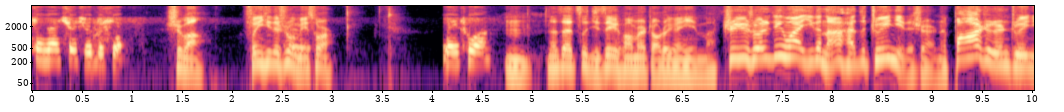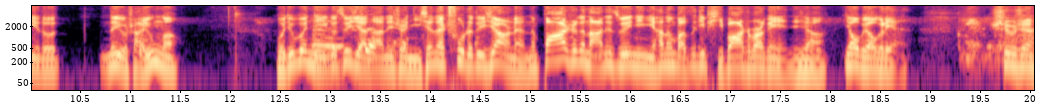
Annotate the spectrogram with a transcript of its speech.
现在确实不信，是吧？分析的是不是没错？没错。嗯，那在自己这个方面找找原因吧。至于说另外一个男孩子追你的事儿，那八十个人追你都，那有啥用啊？我就问你一个嗯最简单的事儿，你现在处着对象呢，那八十个男的追你，你还能把自己劈八十瓣跟人家去啊？要不要个脸？是不是？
